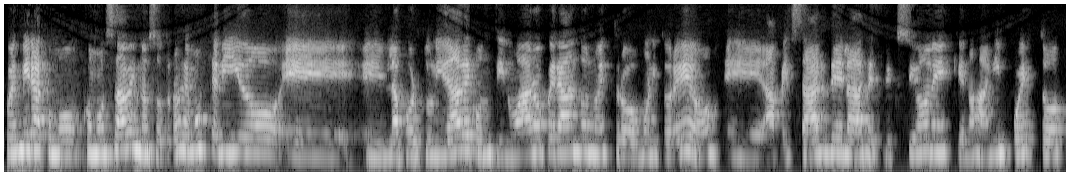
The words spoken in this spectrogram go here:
Pues mira, como, como saben, nosotros hemos tenido eh, eh, la oportunidad de continuar operando nuestro monitoreo a pesar de las restricciones que nos han impuesto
